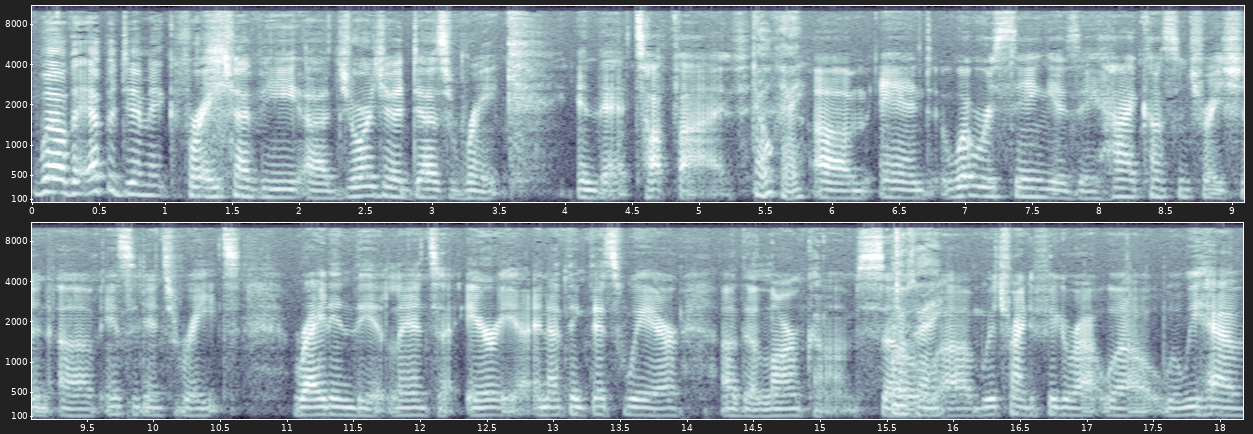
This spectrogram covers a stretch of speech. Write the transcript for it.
Well, the epidemic for HIV, uh, Georgia does rank in that top five. Okay. Um, and what we're seeing is a high concentration of incidence rates right in the Atlanta area. And I think that's where uh, the alarm comes. So Okay. um, we're trying to figure out well, will we have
